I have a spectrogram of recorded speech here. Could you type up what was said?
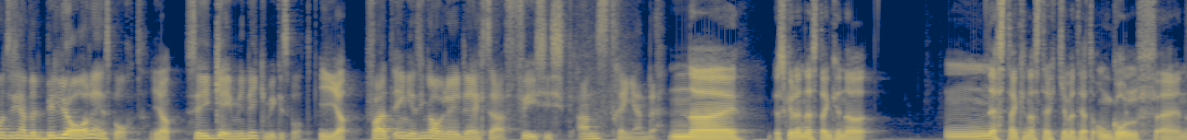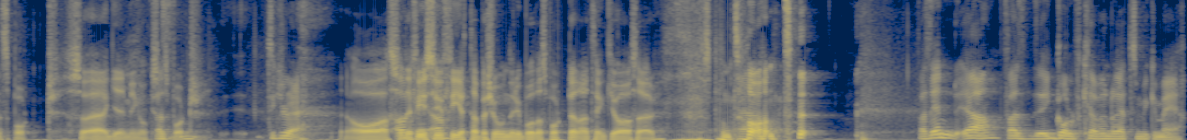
Om till exempel biljard är en sport. Ja, Så är ju gaming lika mycket sport. ja För att ingenting av det är direkt så här fysiskt ansträngande. Nej, Jag skulle nästan kunna mm, Nästan kunna sträcka mig till att om golf är en sport så är gaming också Alltså, sport Tycker du det? Ja, alltså det Okej, finns ju ja. feta personer i båda sporterna tänker jag så här spontant Fast ändå, ja, fast golf kräver ändå rätt så mycket mer.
